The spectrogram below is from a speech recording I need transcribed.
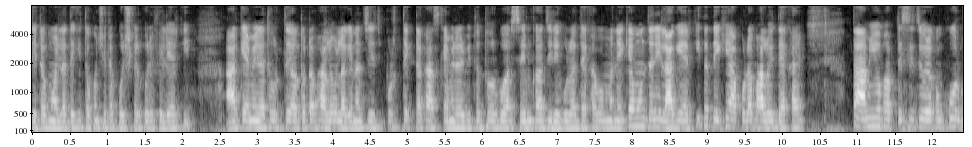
যেটা ময়লা দেখি তখন সেটা পরিষ্কার করে ফেলি আর কি। আর ক্যামেরা ধরতে অতটা ভালোও লাগে না যে প্রত্যেকটা কাজ ক্যামেরার ভিতর ধরবো আর সেম কাজই রেগুলার দেখাবো। মানে কেমন জানি লাগে আর কি। তা দেখে আপুরা ভালোই দেখায়। তা আমিও ভাবতেছি যে ওরকম করব,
